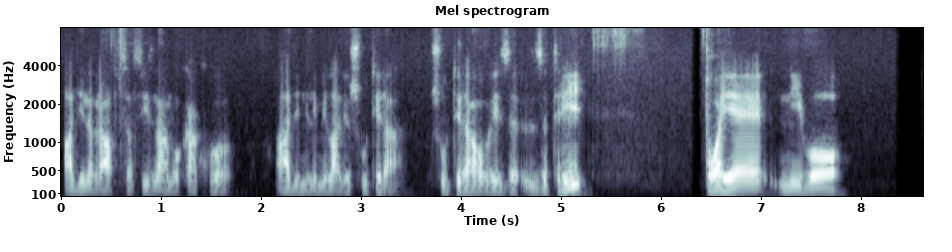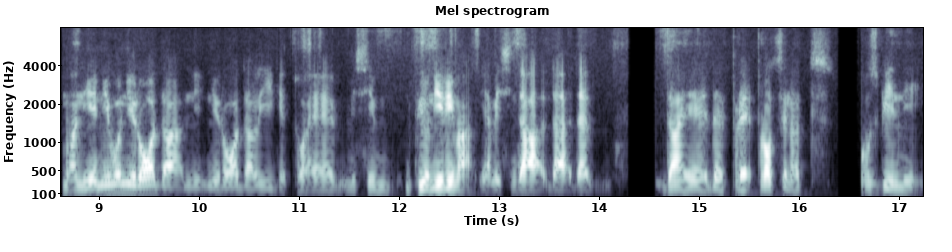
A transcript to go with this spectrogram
Adina Vrapca, svi znamo kako Adin ili Miladin šutira, šutira ovaj za, za 3 to je nivo ma nije nivo ni roda ni, ni roda lige to je mislim pionirima. Ja mislim da da da da je da je pre, procenat ozbiljniji.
